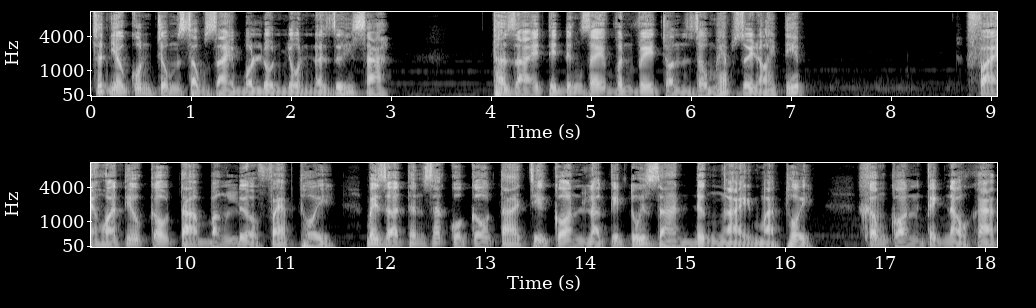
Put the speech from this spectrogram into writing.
rất nhiều côn trùng sọc dài bò lồn nhồn ở dưới da. Thở dài thì đứng dậy vân về tròn dầu mép rồi nói tiếp. Phải hỏa thiêu cậu ta bằng lửa phép thôi. Bây giờ thân xác của cậu ta chỉ còn là cái túi da đựng ngải mà thôi. Không còn cách nào khác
